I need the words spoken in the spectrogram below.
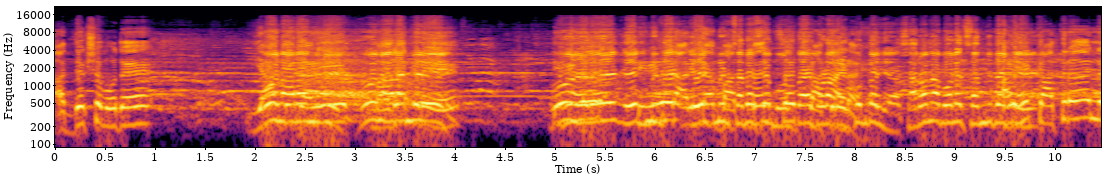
अध्यक्ष महोदय या हो ठिकाणी हो हो सर्वांना बोलायची संधी कात्रण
